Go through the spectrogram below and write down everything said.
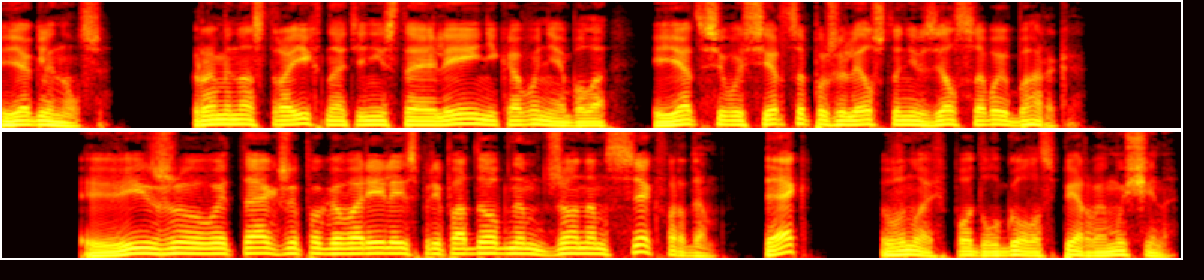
Я оглянулся. Кроме нас троих на тенистой аллее никого не было, и я от всего сердца пожалел, что не взял с собой Барака. «Вижу, вы также поговорили с преподобным Джоном Секфордом, так?» — вновь подал голос первый мужчина.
